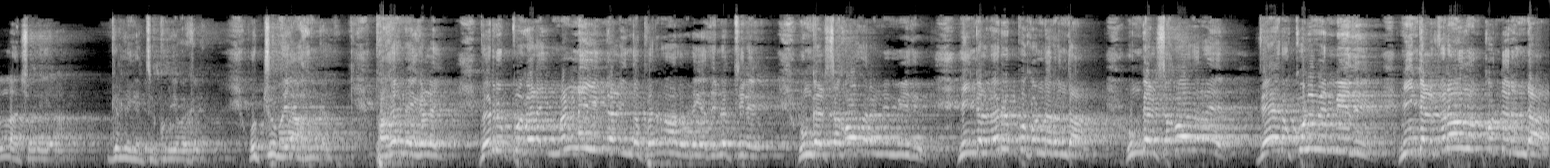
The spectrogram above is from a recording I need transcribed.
அல்லாஹ் சொல்லுகிறான் கண்ணியத்துக்குரியவர்கள் ஒற்றுமையாகுங்கள். பகைமைகளை வெறுப்புகளை மன்னையுங்கள் இந்த பெருநாளுடைய தினத்திலே. உங்கள் சகோதரனின் மீது நீங்கள் வெறுப்பு கொண்டிருந்தால் உங்கள் சகோதரர் வேறு குழுவின் மீது நீங்கள் விரோதம் கொண்டிருந்தால்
